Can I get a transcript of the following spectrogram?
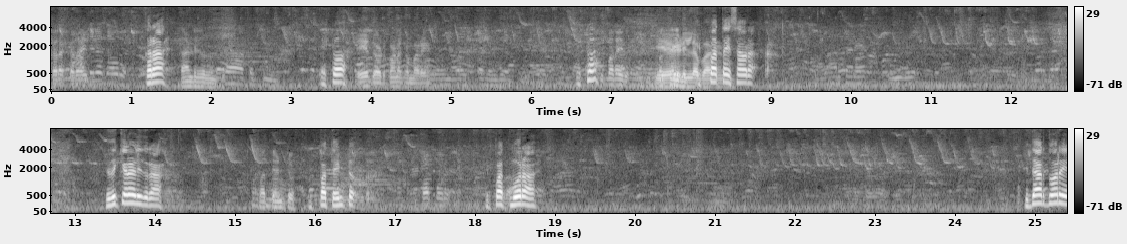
ಕರ ಕರ ಕರ? ತಾಂಡಿರೋದು ಎಷ್ಟು? ಏ ದೊಡ್ಡ ಕಣಕ ಮರೆ ಎಷ್ಟು? ಇಪ್ಪತ್ತೈದು. ಹೇಳಿಲ್ಲ ಇಪ್ಪತ್ತೈದು ಸಾವಿರ. ಇದಕ್ಕೇನು ಹೇಳಿದ್ರ? ಇಪ್ಪತ್ತೆಂಟು. ಇಪ್ಪತ್ತೆಂಟು. ಇಪ್ಪತ್ತ್ಮೂರ? ಇದಾರ್ದೋರಿ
